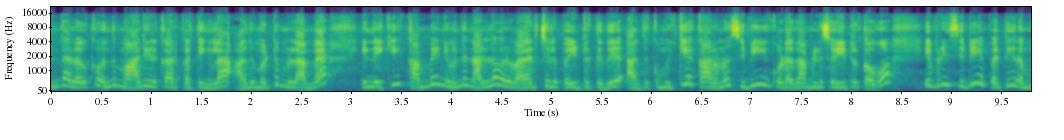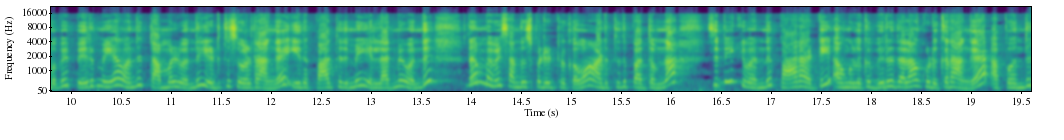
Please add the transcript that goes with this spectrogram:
எந்த அளவுக்கு வந்து மாறி இருக்கார் பார்த்தீங்களா? அது மட்டும் இல்லாமல் இன்னைக்கு கம்பெனி வந்து நல்ல ஒரு வளர்ச்சியில் போயிட்டு இருக்குது. அதுக்கு முக்கிய காரணம் சிபியும் கூட தான் அப்படின்னு சொல்லிட்டு இருக்கவும் இப்படி சிபியை பற்றி ரொம்பவே பெருமையாக வந்து தமிழ் வந்து எடுத்து சொல்கிறாங்க இதை பார்த்ததுமே எல்லாருமே வந்து ரொம்பவே சந்தோஷப்பட்டு இருக்கவும் அடுத்தது பார்த்தோம்னா சிபிக்கு வந்து பாராட்டி அவங்களுக்கு விருதெல்லாம் கொடுக்குறாங்க. அப்போ வந்து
